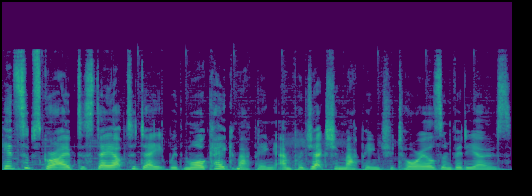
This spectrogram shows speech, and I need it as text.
Hit subscribe to stay up to date with more cake mapping and projection mapping tutorials and videos.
